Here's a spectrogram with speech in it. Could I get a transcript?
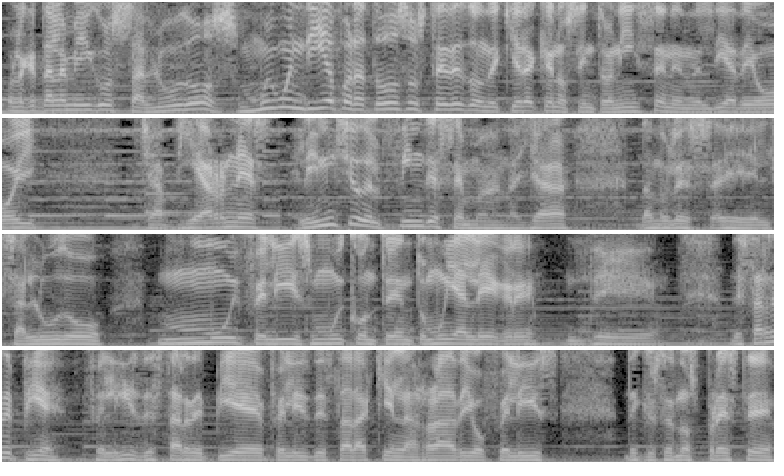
Hola, ¿qué tal amigos? Saludos. Muy buen día para todos ustedes donde quiera que nos sintonicen en el día de hoy. Ya viernes, el inicio del fin de semana, ya dándoles eh, el saludo muy feliz, muy contento, muy alegre de, de, estar de pie, feliz de estar de pie, feliz de estar aquí en la radio, feliz de que usted nos preste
